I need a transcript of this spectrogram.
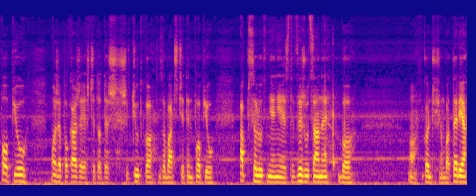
popiół. Może pokażę jeszcze to też szybciutko. Zobaczcie, ten popiół absolutnie nie jest wyrzucany, bo o, kończy się bateria.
